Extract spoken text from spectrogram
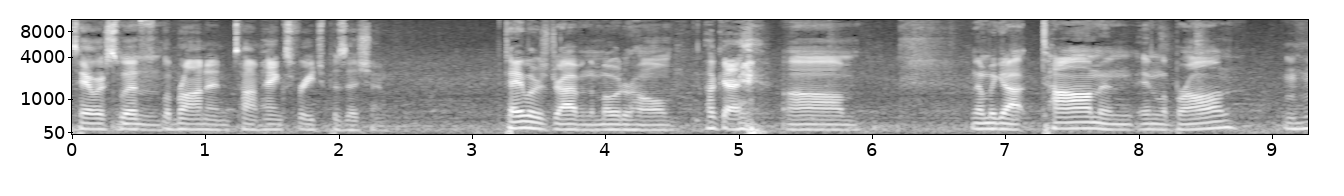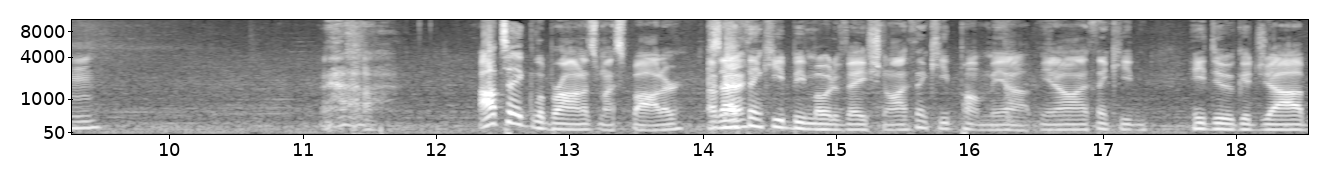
Taylor Swift, Hmm. LeBron, and Tom Hanks for each position? Taylor's driving the motorhome. Okay. Um, then we got Tom and, and LeBron. Mm-hmm. I'll take LeBron as my spotter because I think he'd be motivational. I think he'd pump me up. You know, I think he'd he'd do a good job.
